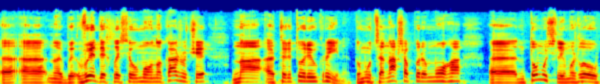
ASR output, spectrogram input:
е, е, ну, якби видихлися, умовно кажучи, на е, території України. Тому це наша перемога, в тому числі, можливо,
